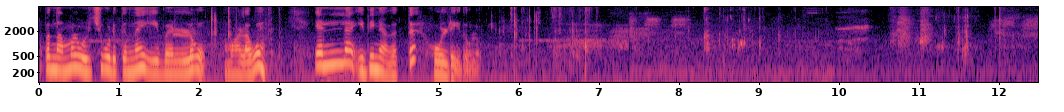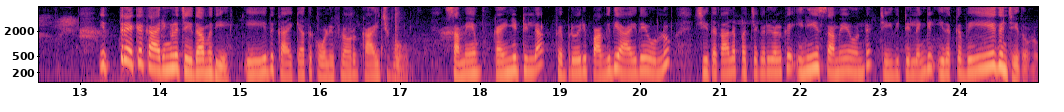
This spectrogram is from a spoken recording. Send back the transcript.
അപ്പം നമ്മൾ ഒഴിച്ചു കൊടുക്കുന്ന ഈ വെള്ളവും വളവും എല്ലാം ഇതിനകത്ത് ഹോൾഡ് ചെയ്തോളൂ. ഇത്രയൊക്കെ കാര്യങ്ങൾ ചെയ്താൽ മതിയേ. ഏത് കായ്ക്കാത്ത കോളിഫ്ലവറും കായ്ച്ചു പോകും. സമയം കഴിഞ്ഞിട്ടില്ല. ഫെബ്രുവരി പകുതി ആയതേ ഉള്ളൂ. ശീതകാല പച്ചക്കറികൾക്ക് ഇനിയും സമയമുണ്ട്. ചെയ്തിട്ടില്ലെങ്കിൽ ഇതൊക്കെ വേഗം ചെയ്തോളൂ.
